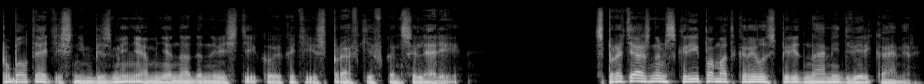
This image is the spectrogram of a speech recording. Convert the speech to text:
поболтайте с ним без меня, мне надо навести кое-какие справки в канцелярии». С протяжным скрипом открылась перед нами дверь камеры.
